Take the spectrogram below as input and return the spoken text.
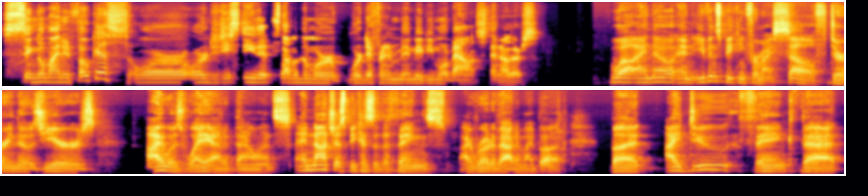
single-minded focus or or did you see that some of them were were different and maybe more balanced than others? Well, I know and even speaking for myself during those years, I was way out of balance. And not just because of the things I wrote about in my book, but I do think that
